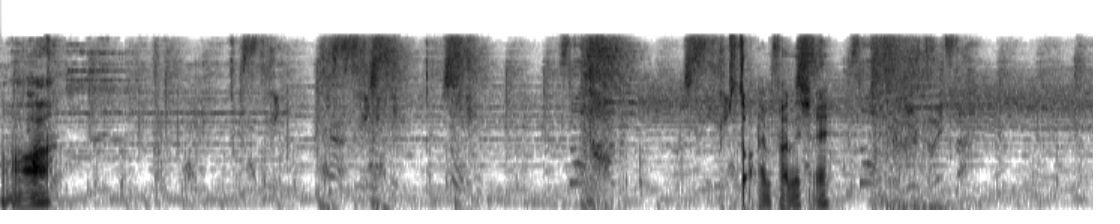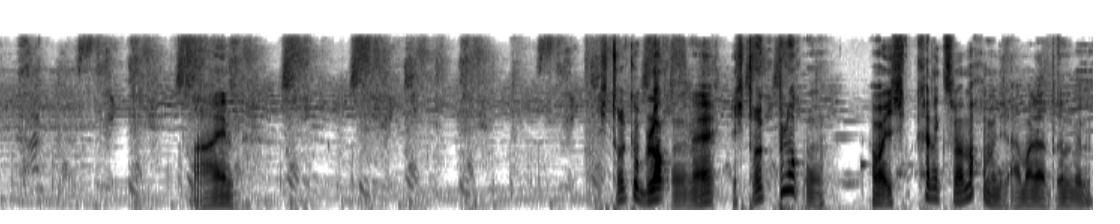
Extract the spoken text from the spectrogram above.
Oh. Ist doch einfach nicht, ey. Nein. Ich drücke blocken, ne? Ich drücke blocken. Aber ich kann nichts mehr machen, wenn ich einmal da drin bin.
